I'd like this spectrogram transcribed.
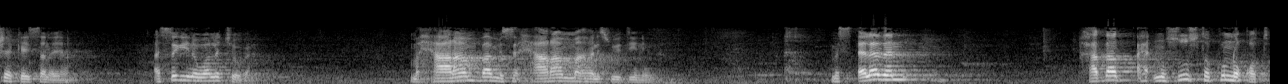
sheekaysanayaan isagiina waa la joogaa. Ma xaaraan baa mise xaaraan ma ahan isweydiinayna. Mas'aladan haddaad nusuusta ku noqoto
